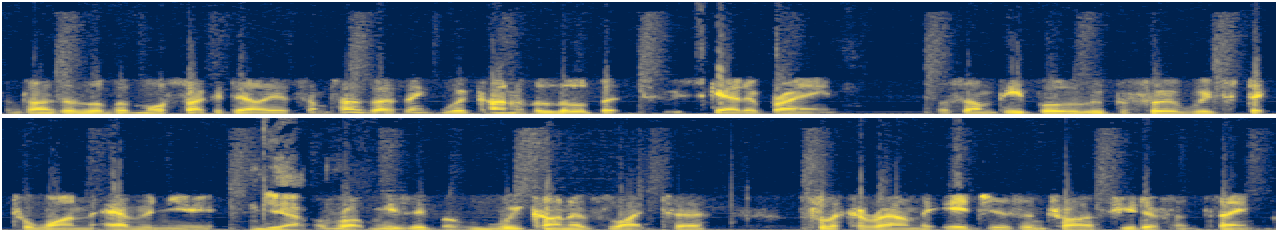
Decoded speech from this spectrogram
sometimes a little bit more psychedelia. Sometimes I think we're kind of a little bit too scatterbrained for some people who prefer we stick to one avenue Yeah. of rock music, but we kind of like to flick around the edges and try a few different things.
